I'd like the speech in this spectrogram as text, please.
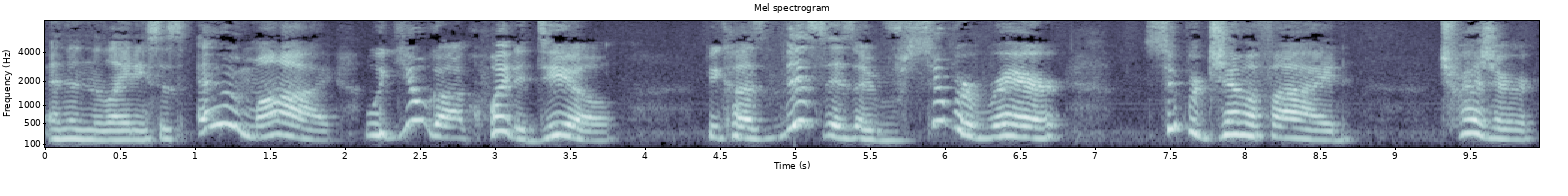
And then the lady says, oh my, well, you got quite a deal because this is a super rare, super gemified treasure,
